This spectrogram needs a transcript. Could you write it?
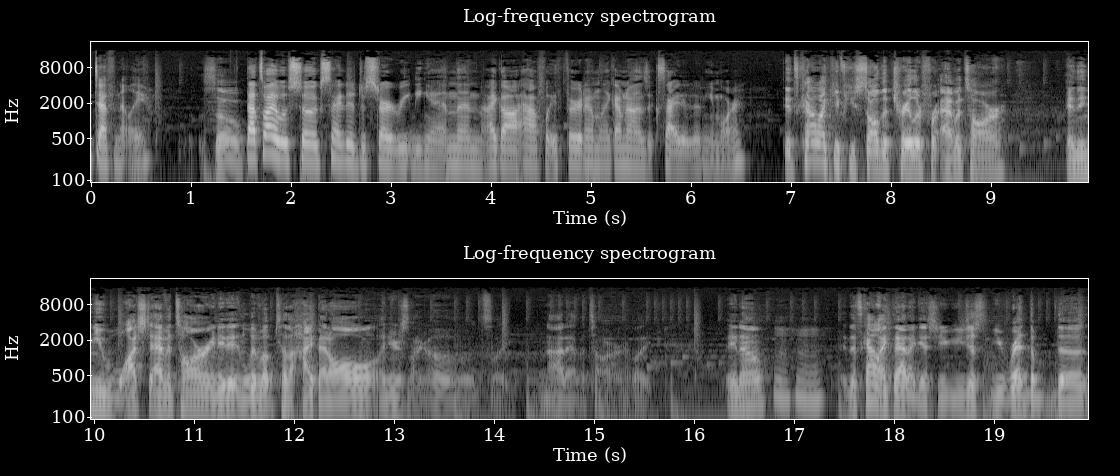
Definitely. So That's why I was so excited to start reading it, and then I got halfway through, and I'm like, I'm not as excited anymore. it's kind of like if you saw the trailer for Avatar, and then you watched Avatar and it didn't live up to the hype at all, and you're just like, oh, it's like not Avatar. Like You know, mm-hmm. it's kind of like that, I guess. You you just you read the the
